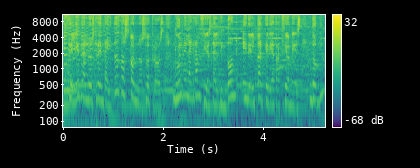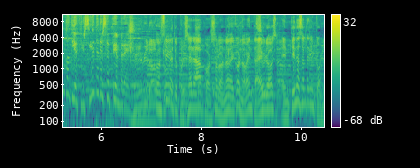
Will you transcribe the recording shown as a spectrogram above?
Celebra los 30 y todos con nosotros. Vuelve la gran fiesta El Rincón en el Parque de Atracciones, domingo 17 de septiembre. Consigue tu pulsera por solo 9,90 euros en Tiendas del Rincón.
